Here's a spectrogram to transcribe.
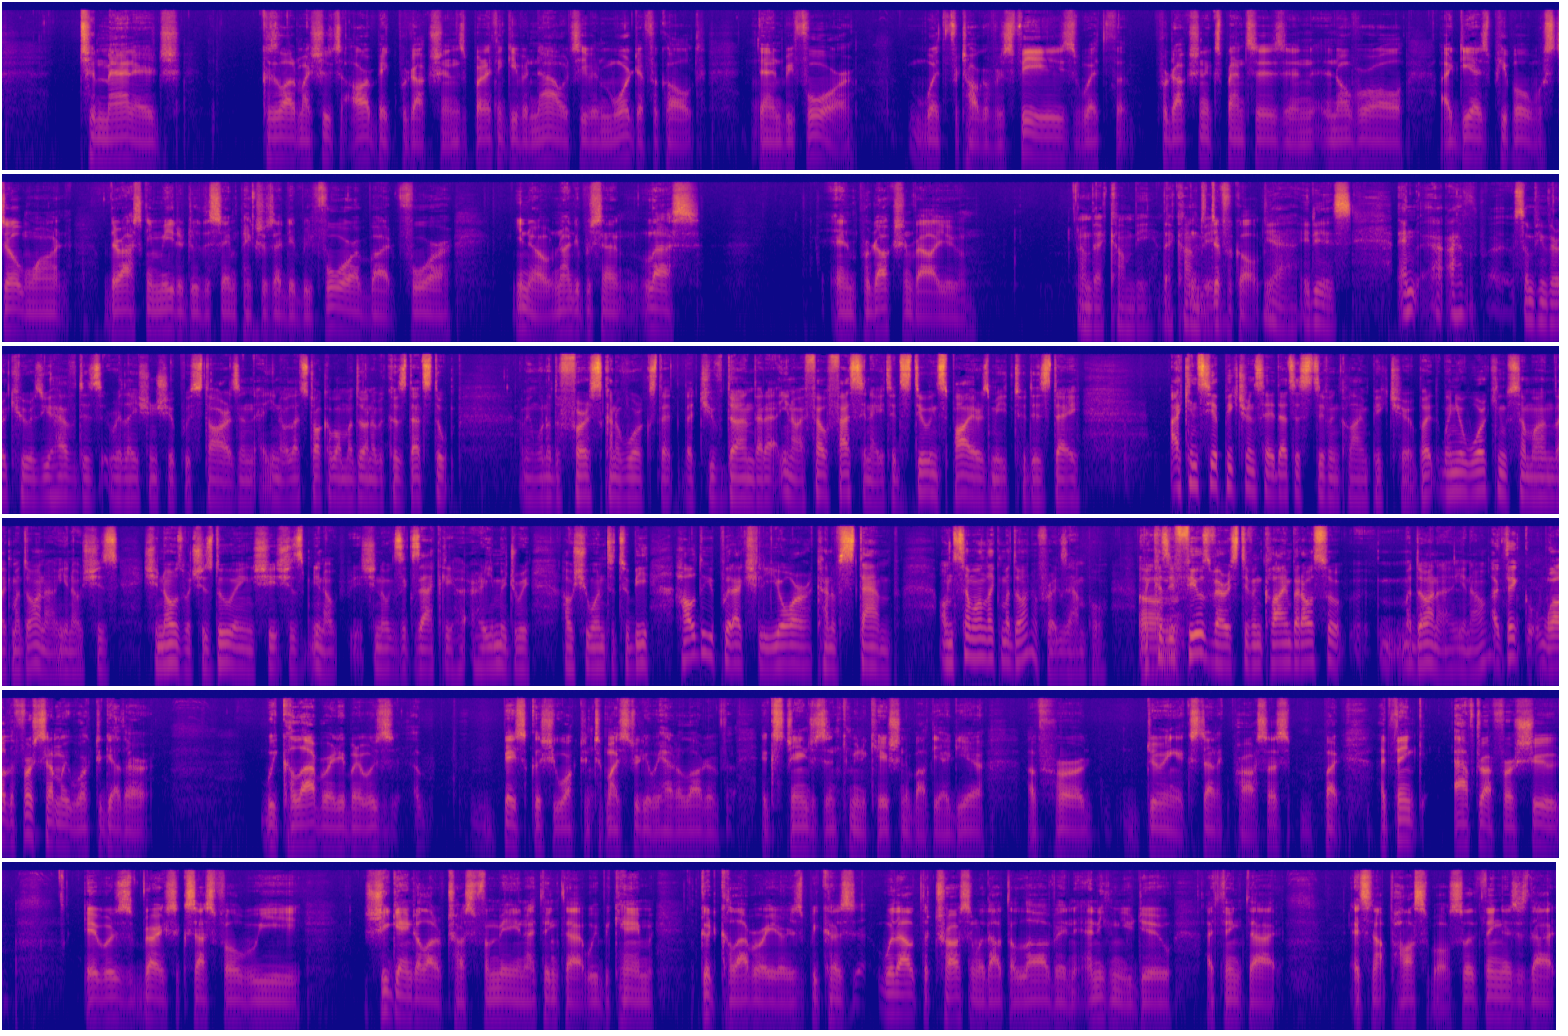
to manage because a lot of my shoots are big productions, but I think even now it's even more difficult than before with photographers' fees, with production expenses and, and overall ideas, people still want. They're asking me to do the same pictures I did before, but for, you know, 90% less in production value. And that can be that can it's be difficult. Yeah, it is. And I have uh, something very curious. You have this relationship with stars, and uh, you know, let's talk about Madonna because that's the I mean, one of the first kind of works that, that you've done that, I, you know, I felt fascinated, still inspires me to this day. I can see a picture and say that's a Steven Klein picture. But when you're working with someone like Madonna, you know, she's she knows what she's doing. She she's you know she knows exactly her, her imagery, how she wanted to be. How do you put actually your kind of stamp on someone like Madonna, for example? Because um, it feels very Steven Klein, but also uh, Madonna, you know. I think well, the first time we worked together, we collaborated, but it was uh, basically she walked into my studio. We had a lot of exchanges and communication about the idea of her doing ecstatic process. But I think after our first shoot, it was very successful. We she gained a lot of trust from me, and I think that we became good collaborators because without the trust and without the love in anything you do, I think that it's not possible. So the thing is, is that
